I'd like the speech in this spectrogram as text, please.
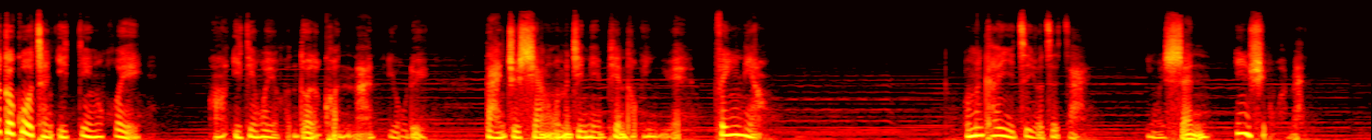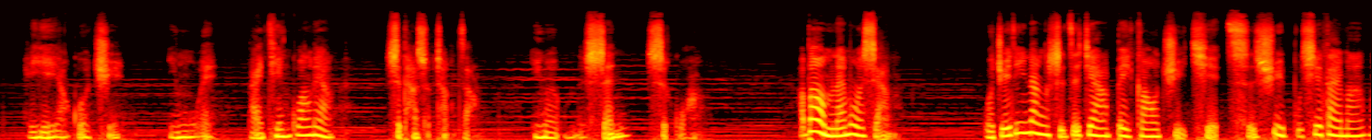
这个过程一定会啊，一定会有很多的困难、忧虑，但就像我们今天片头音乐《飞鸟》。我们可以自由自在，因为神应许我们，黑夜要过去，因为白天光亮是他所创造，因为我们的神是光。好吧，我们来默想：我决定让十字架被高举且持续不懈怠吗？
